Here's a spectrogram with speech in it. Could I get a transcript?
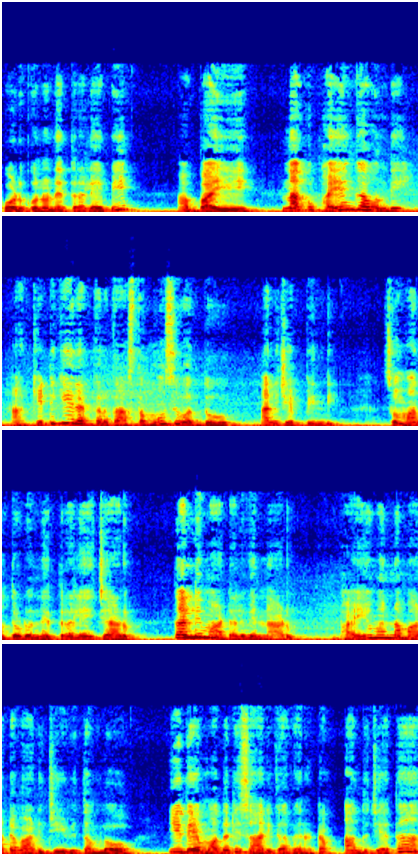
కొడుకును నిద్రలేపి అబ్బాయి నాకు భయంగా ఉంది. ఆ కిటికీ రెక్కలు కాస్త మూసివద్దు అని చెప్పింది. సుమంతుడు నిద్రలేచాడు తల్లి మాటలు విన్నాడు. భయం అన్న మాట వాడి జీవితంలో ఇదే మొదటిసారిగా వినటం. అందుచేత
